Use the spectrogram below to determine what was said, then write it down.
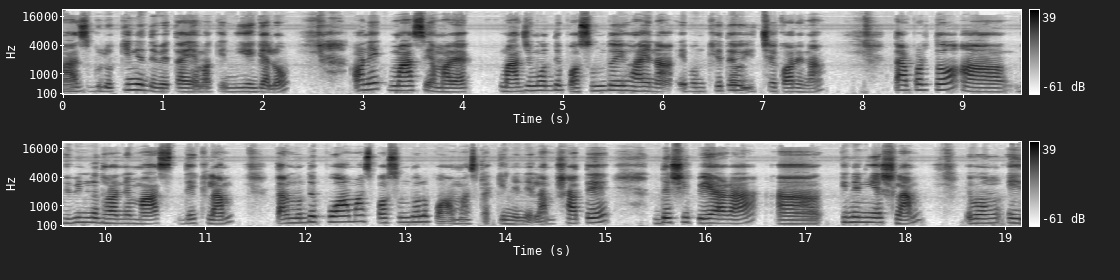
মাছগুলো কিনে দেবে, তাই আমাকে নিয়ে গেল। অনেক মাছই আমার এক মাঝে মধ্যে পছন্দই হয় না এবং খেতেও ইচ্ছে করে না। তারপর তো বিভিন্ন ধরনের মাছ দেখলাম। তার মধ্যে পোয়া মাছ পছন্দ হলো, পোয়া মাছটা কিনে নিলাম। সাথে দেশি পেয়ারা কিনে নিয়ে আসলাম এবং এই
